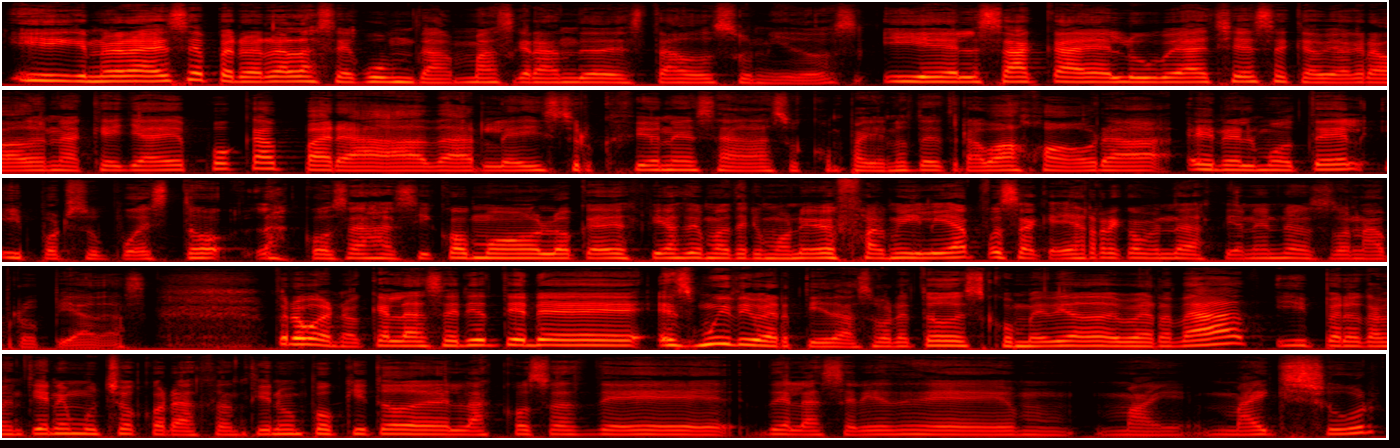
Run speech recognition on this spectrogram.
Y no era ese, pero era la segunda más grande de Estados Unidos. Y él saca el VHS que había grabado en aquella época para darle instrucciones a sus compañeros de trabajo ahora en el motel. Y por supuesto, las cosas así como lo que decías de matrimonio de familia, pues aquellas recomendaciones no son apropiadas. Pero bueno, que la serie tiene, es muy divertida, sobre todo es comedia de verdad, y, pero también tiene mucho corazón. Tiene un poquito de las cosas de, de la serie de Mike Shure.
